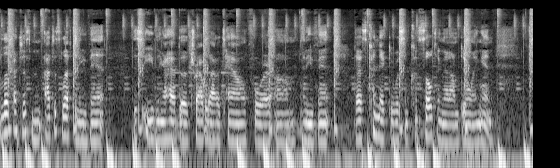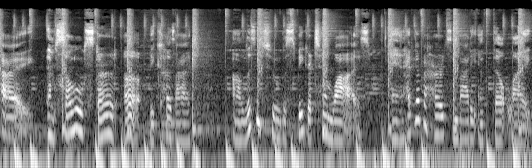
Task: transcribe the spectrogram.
look, I just I just left an event this evening. I had to travel out of town for um, an event that's connected with some consulting that I'm doing, and I am so stirred up because I uh, listened to the speaker Tim Wise. And have you ever heard somebody and felt like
